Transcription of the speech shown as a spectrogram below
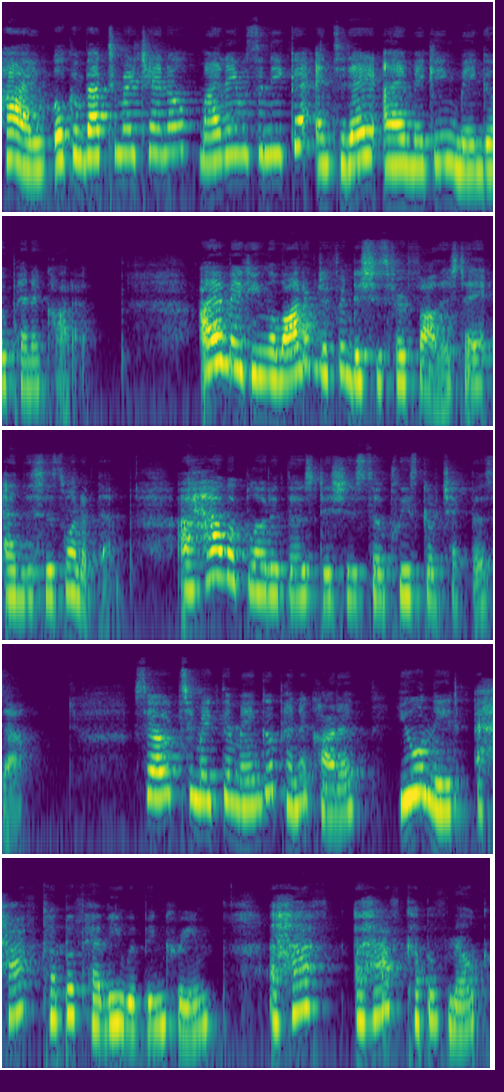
Hi, welcome back to my channel. My name is Anika and today I am making mango panna cotta. I am making a lot of different dishes for Father's Day and this is one of them. I have uploaded those dishes so please go check those out. So to make the mango panna cotta, you will need a half cup of heavy whipping cream, a half, a half cup of milk,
